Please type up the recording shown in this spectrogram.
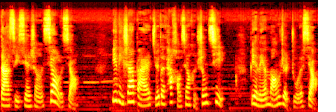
达西先生笑了笑，伊丽莎白觉得他好像很生气，便连忙忍住了笑。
